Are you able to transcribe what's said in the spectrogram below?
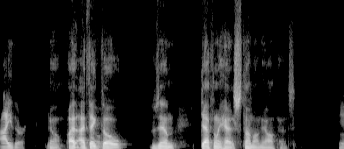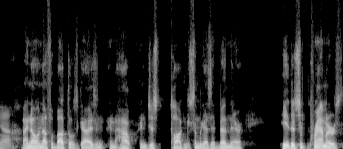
either. No, I, I think So- though Zim definitely had his thumb on the offense. Yeah. I know enough about those guys and, and how, and just talking to some of the guys that have been there, he, there's some parameters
